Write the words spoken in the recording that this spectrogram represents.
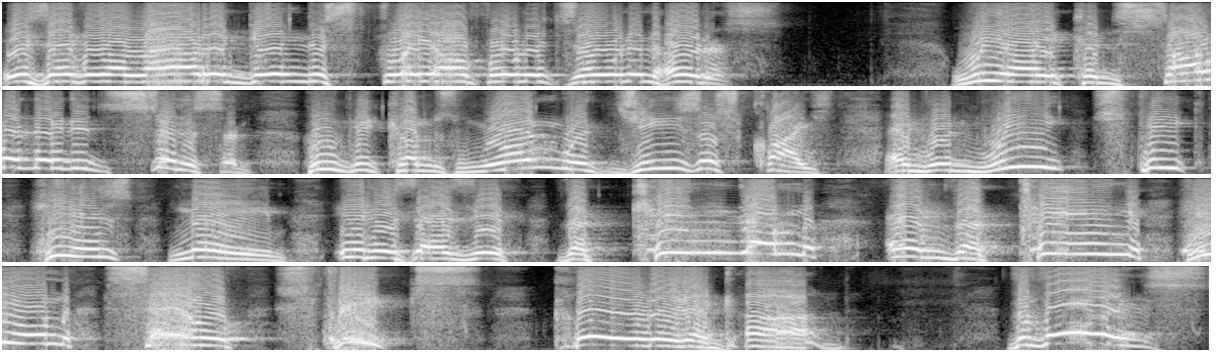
is ever allowed again to stray off on its own and hurt us. We are a consolidated citizen who becomes one with Jesus Christ. And when we speak his name, it is as if the kingdom and the king himself speaks. Glory to God. The voice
